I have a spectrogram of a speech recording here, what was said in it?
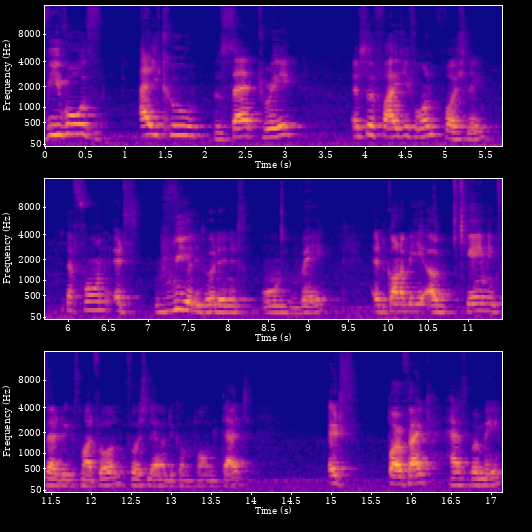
Vivo's iQOO Z3, it's a 5G phone firstly. The phone it's really good in its own way. It's gonna be a gaming centric smartphone. Firstly, I want to confirm that. It's perfect as per me.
